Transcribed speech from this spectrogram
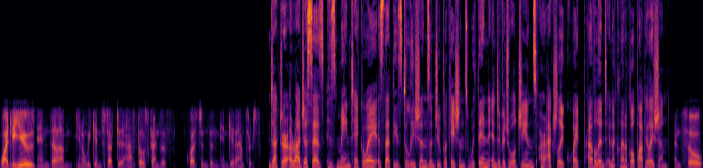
widely used, and um, you know, we can start to ask those kinds of questions and, and get answers. Dr. Aradhya says his main takeaway is that these deletions and duplications within individual genes are actually quite prevalent in a clinical population. And so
